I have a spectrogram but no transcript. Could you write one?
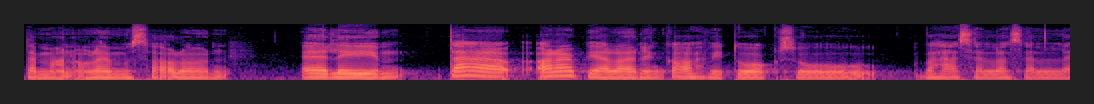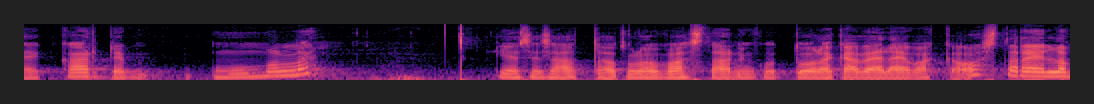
tämän olemassaolon. Eli tämä arabialainen kahvi tuoksuu vähän sellaiselle kardemummolle. Ja se saattaa tulla vastaan, niin kun tuolla kävelee vaikka ostareilla.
